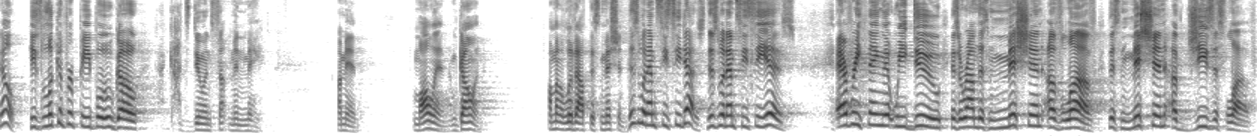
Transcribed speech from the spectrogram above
No, he's looking for people who go, God's doing something in me. I'm in. I'm all in. I'm going. I'm going to live out this mission. This is what MCC does. This is what MCC is. Everything that we do is around this mission of love, this mission of Jesus love.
